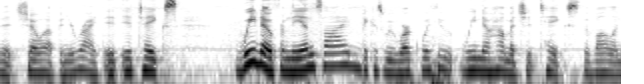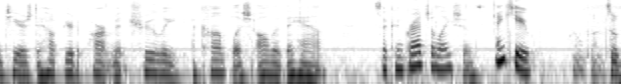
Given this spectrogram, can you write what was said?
that show up, and you're right. It, it takes. We know from the inside because we work with you. We know how much it takes the volunteers to help your department truly accomplish all that they have. So congratulations. Thank you. Well done. So,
